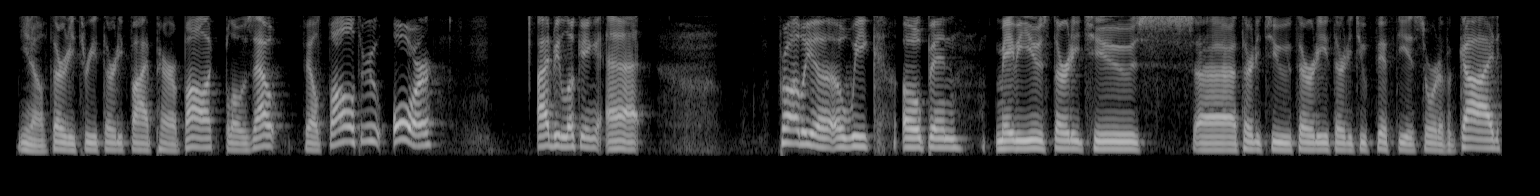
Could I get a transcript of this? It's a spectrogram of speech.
you know, 33, 35 parabolic, blows out, failed follow through, or I'd be looking at probably a, a weak open, maybe use 32s, uh, 32, 30, 32, 50 as sort of a guide.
